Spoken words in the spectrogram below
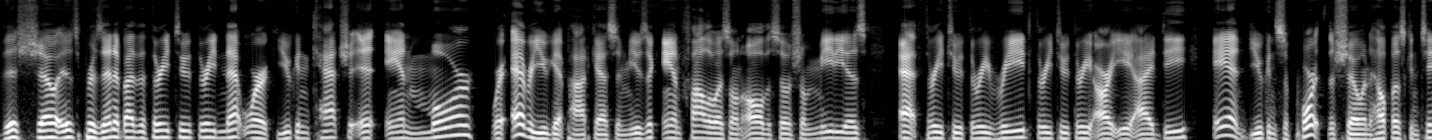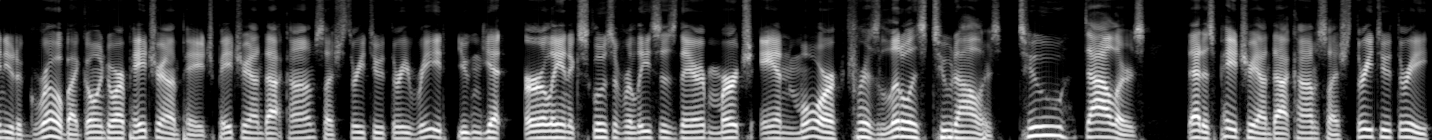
This show is presented by the 323 Network. You can catch it and more wherever you get podcasts and music, and follow us on all the social medias at 323 Read, 323 REID. And you can support the show and help us continue to grow by going to our Patreon page, patreon.com slash 323 Read. You can get early and exclusive releases there, merch, and more for as little as $2. $2. That is patreon.com slash 323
